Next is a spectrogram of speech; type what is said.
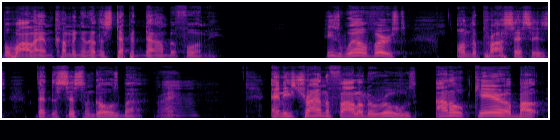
but while I am coming, another steppeth down before me. He's well versed on the processes that the system goes by Right. Mm-hmm. and he's trying to follow the rules. I don't care about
